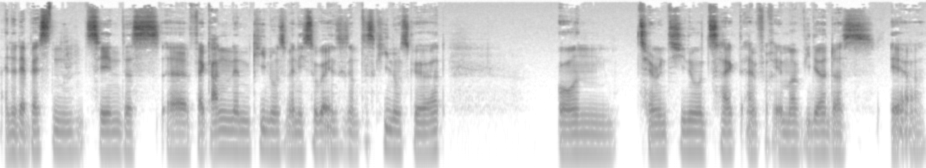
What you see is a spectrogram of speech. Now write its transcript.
einer der besten Szenen des äh, vergangenen Kinos, wenn nicht sogar insgesamt des Kinos gehört. Und Tarantino zeigt einfach immer wieder, dass er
